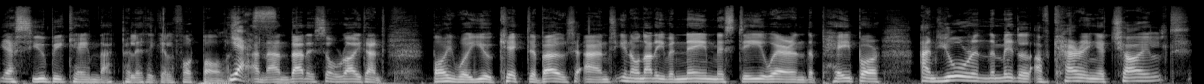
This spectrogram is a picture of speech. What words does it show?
Yes, you became that political footballer. Yes. And and that is so right. And boy were you kicked about and you know, not even name Miss D you were in the paper and you're in the middle of carrying a child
